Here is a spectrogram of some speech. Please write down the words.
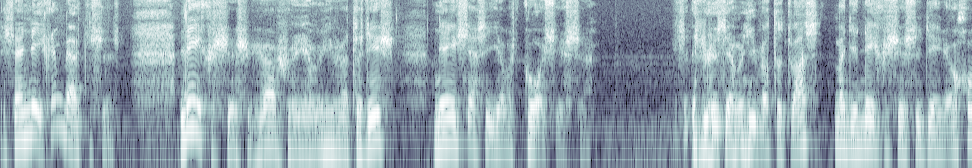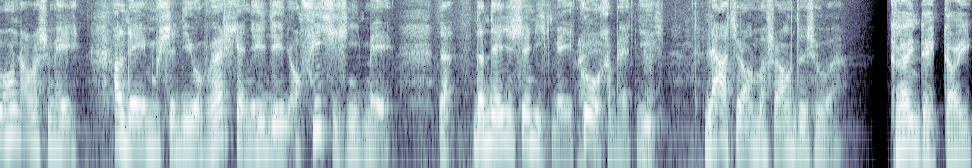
er zijn nee, geen buitenzusters. Lekenzusters, ja, ik weet niet wat het is. Nee, zegt ze, je wordt koorzuster. Ik wist helemaal niet wat het was. Maar die negerzussen deden ook gewoon alles mee. Alleen moesten die ook werken en die deden officies niet mee. Dat, dan deden ze niet mee, het koorgebed niet. Later allemaal veranderd zo. Klein detail,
